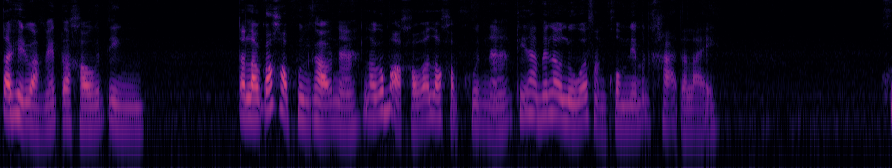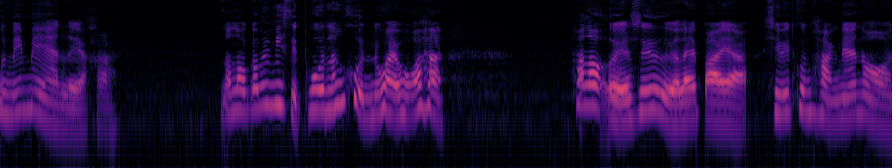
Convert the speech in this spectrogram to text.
แต่ผิดหวังในตัวเขาจริง แต่เราก็ขอบคุณเขานะ เราก็บอกเขาว่าเราขอบคุณนะ ที่ทำให้เรารู้ว่าสังคมนี้มันขาดอะไร คุณไม่แมนเลยอะค่ะ แล้วเราก็ไม่มีสิทธิ์พูดเรื่องคุณด้วย เพราะว่า ถ้าเราเอ่ยชื่อหรืออะไรไปอะชีวิตคุณพังแน่นอน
